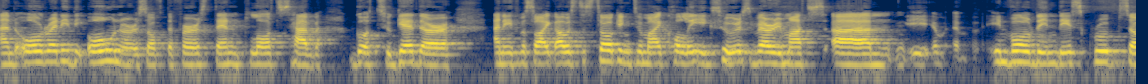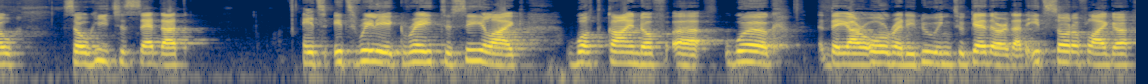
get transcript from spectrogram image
And already the owners of the first 10 plots have got together and it was like I was just talking to my colleagues who is very much um, involved in this group. So So he just said that it's it's really great to see like what kind of uh, work they are already doing together. That it's sort of like a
